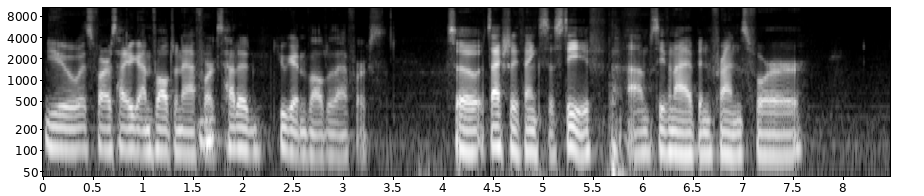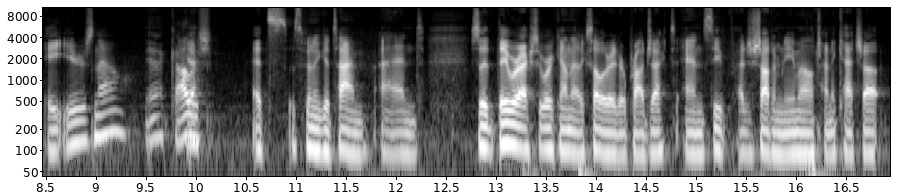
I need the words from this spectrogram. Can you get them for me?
you as far as how you got involved in AFWERX. How did you get involved with AFWERX? So it's actually thanks to Steve. Um, Steve and I have been friends for eight years now. Yeah, college. Yeah. It's it's been a good time, and so they were actually working on that accelerator project, and Steve, I just shot him an email trying to catch up,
